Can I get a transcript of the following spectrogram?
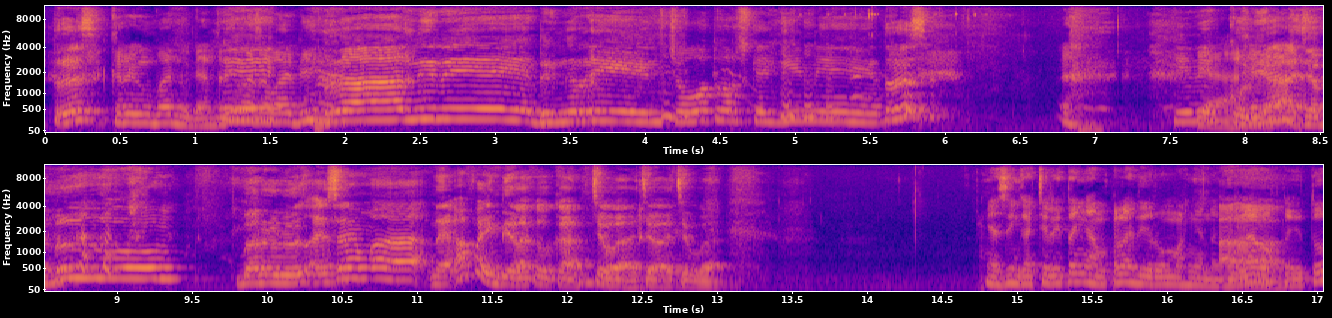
Terus Kering Bandung dan terima sama dia. Berani nih dengerin cowok tuh harus kayak gini. Terus ini Ya, kuliah akhirnya- aja belum, baru lulus SMA. Nah, apa yang dia lakukan? Coba, coba, coba. Ya singkat cerita nyampe lah di rumahnya Nabila Ah. waktu itu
